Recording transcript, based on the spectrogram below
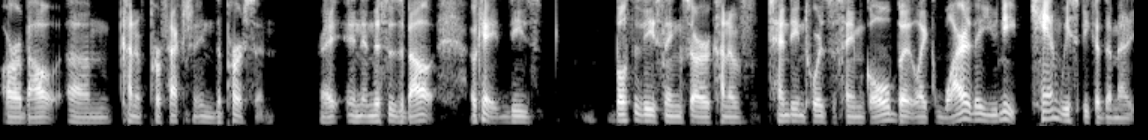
are about um, kind of perfecting the person, right? And and this is about okay, these both of these things are kind of tending towards the same goal, but like, why are they unique? Can we speak of them as,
